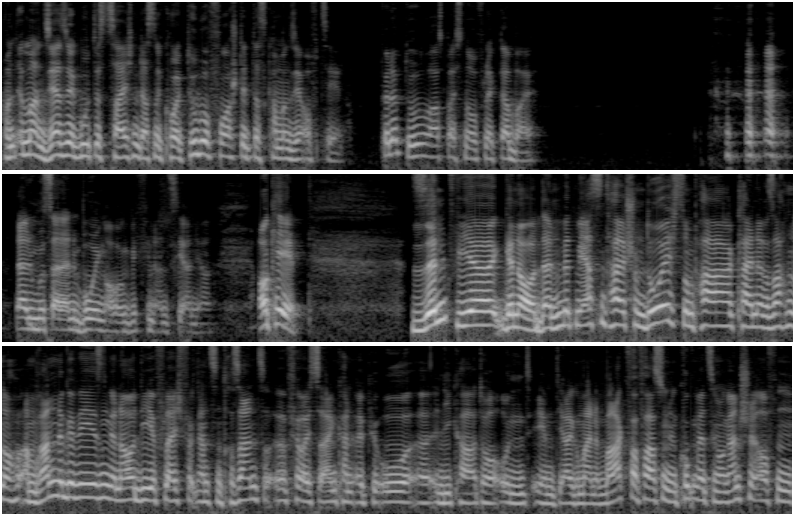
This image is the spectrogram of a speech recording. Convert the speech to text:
Und immer ein sehr, sehr gutes Zeichen, dass eine Korrektur bevorsteht, das kann man sehr oft sehen. Philipp, du warst bei Snowflake dabei. Nein, du musst ja deine Boeing auch irgendwie finanzieren, ja. Okay. Sind wir, genau, dann mit dem ersten Teil schon durch. So ein paar kleinere Sachen noch am Rande gewesen, genau, die vielleicht ganz interessant äh, für euch sein kann. LPO-Indikator und eben die allgemeine Marktverfassung. Dann gucken wir jetzt noch ganz schnell auf den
